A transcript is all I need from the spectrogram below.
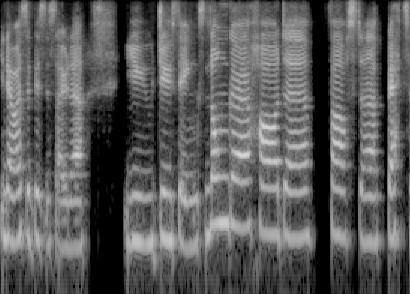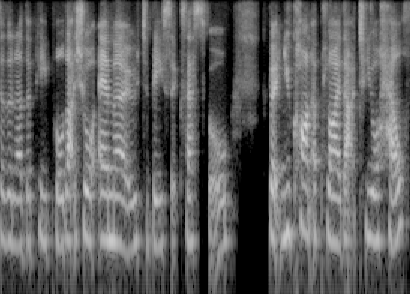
you know, as a business owner, you do things longer, harder, faster, better than other people. That's your MO to be successful but you can't apply that to your health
